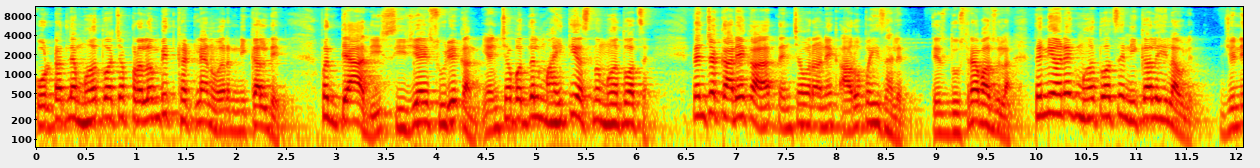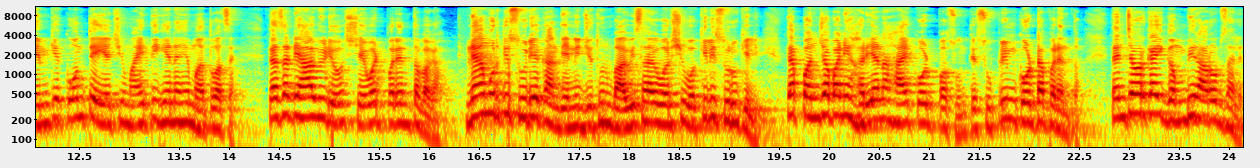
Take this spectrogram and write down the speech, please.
कोर्टातल्या महत्त्वाच्या प्रलंबित खटल्यांवर निकाल देईल. पण त्याआधी सी जी आय सूर्यकांत यांच्याबद्दल माहिती असणं महत्त्वाचं आहे. त्यांच्या कार्यकाळात त्यांच्यावर अनेक आरोपही झालेत. तेच दुसऱ्या बाजूला त्यांनी अनेक महत्त्वाचे निकालही लावलेत. जे नेमके कोणते याची माहिती घेणं हे महत्त्वाचं आहे. त्यासाठी हा व्हिडिओ शेवटपर्यंत बघा. न्यायमूर्ती सूर्यकांत यांनी जिथून बावीसाव्या वर्षी वकिली सुरू केली त्या पंजाब आणि हरियाणा हायकोर्टपासून ते सुप्रीम कोर्टापर्यंत त्यांच्यावर काही गंभीर आरोप झालेत.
